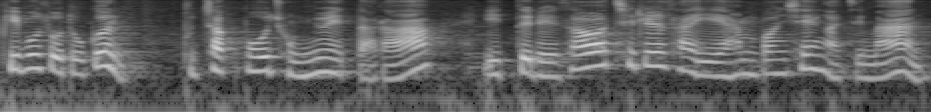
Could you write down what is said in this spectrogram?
피부 소독은 부착포 종류에 따라 이틀에서 7일 사이에 한 번 시행하지만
